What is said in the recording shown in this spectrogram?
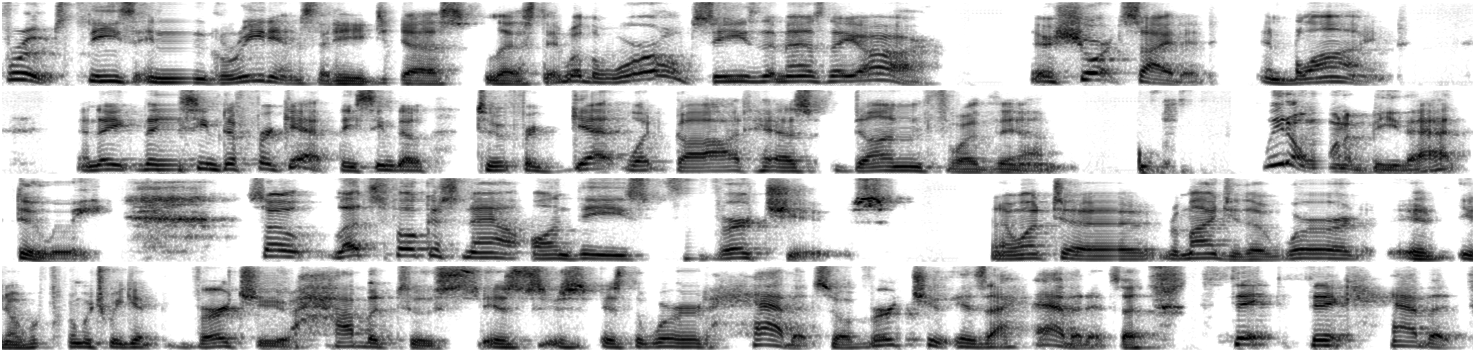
fruits, these ingredients that he just listed, well, the world sees them as they are. They're short sighted and blind. And they, they seem to forget. They seem to, to forget what God has done for them. We don't want to be that, do we? So let's focus now on these virtues. And I want to remind you the word, you know, from which we get virtue, habitus, is, is, is, the word habit. So virtue is a habit. It's a thick, thick habit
